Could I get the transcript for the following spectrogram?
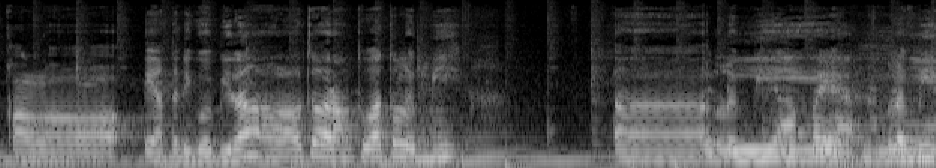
kalau yang tadi gue bilang awal tuh orang tua tuh lebih eh, Lebih apa ya namanya lebih?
